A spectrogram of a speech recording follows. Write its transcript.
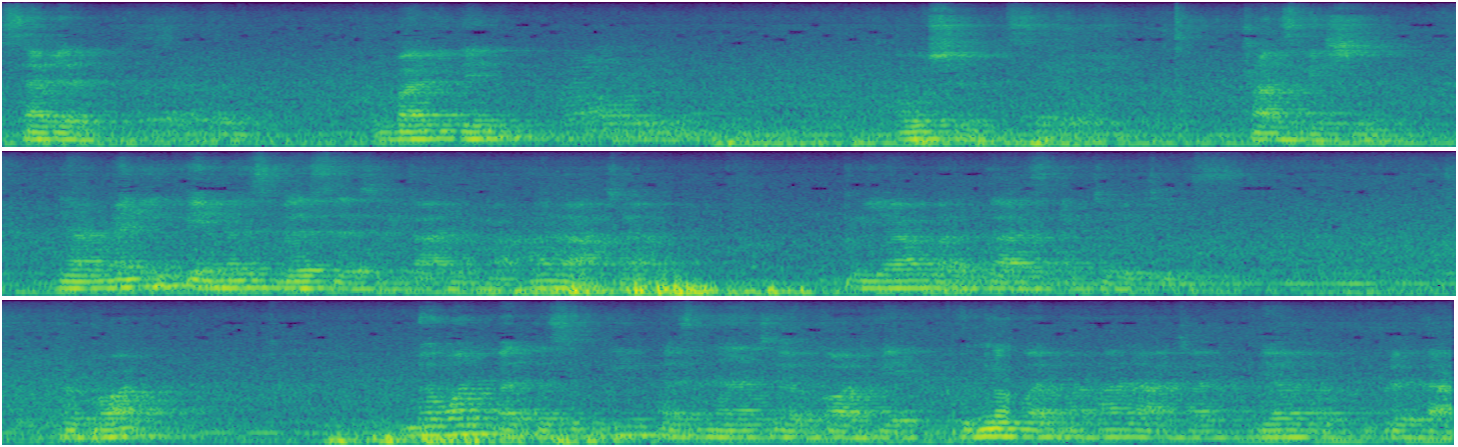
seven. Baridin, oceans. Translation. There are many famous verses regarding Maharaja Priyavrata's activities. Purport No one but the Supreme Personality of Godhead could No. do what Maharaja Priyavrata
